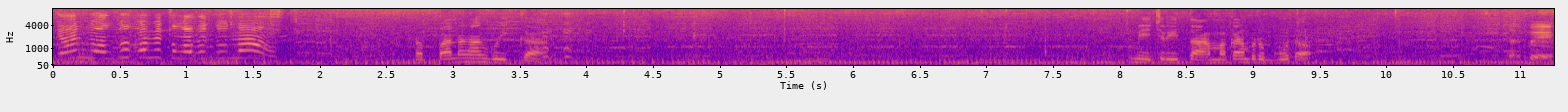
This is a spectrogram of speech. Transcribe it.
Jangan ganggu kami tengah bertunang. apa nang nganggu ika? Nih cerita makan berebut oh. tapi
